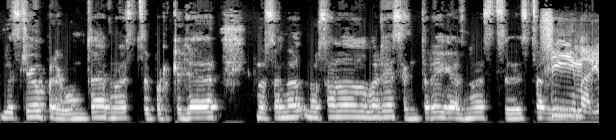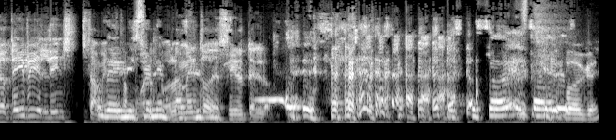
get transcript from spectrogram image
les quiero preguntar, ¿no? Este, porque ya nos han, nos han dado varias entregas, ¿no? Este, esta Sí, de- Mario, David Lynch De también está Misión muerto. Lamento decírtelo. esta, esta de-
